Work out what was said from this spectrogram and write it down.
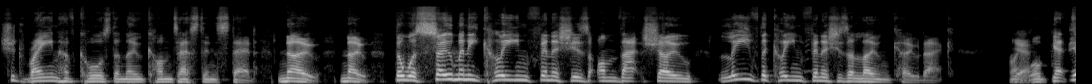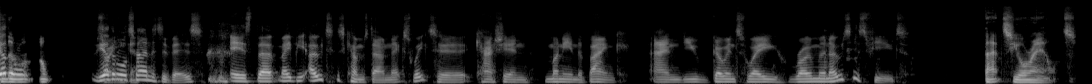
Should Rain have caused a no contest instead? No, no. There were so many clean finishes on that show. Leave the clean finishes alone, Kodak. Right, Yeah. we'll get The to other the. oh, The sorry, other go. alternative is is that maybe Otis comes down next week to cash in Money in the Bank, and you go into a Roman Otis feud. That's your out.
